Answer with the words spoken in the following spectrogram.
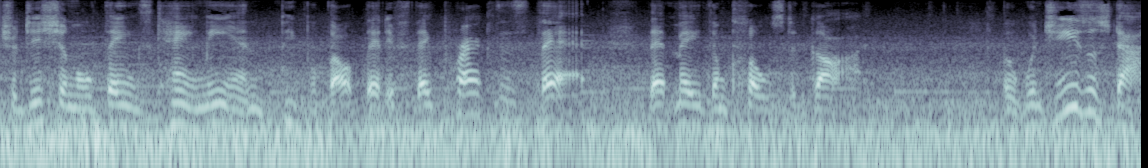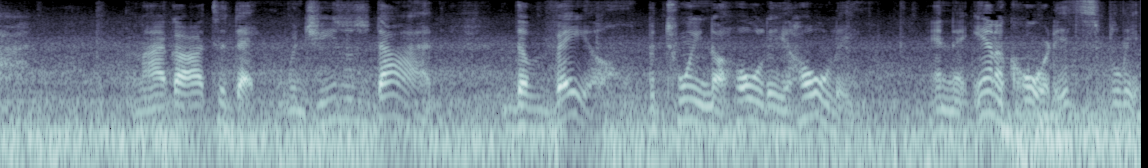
traditional things came in. People thought that if they practiced that, that made them close to God. But when Jesus died, my God, today, when Jesus died, the veil between the holy, holy and the inner court, it split.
